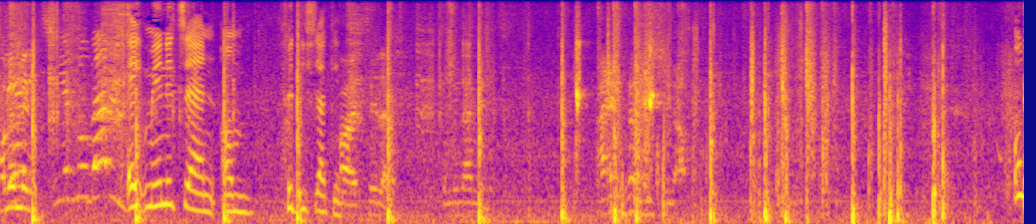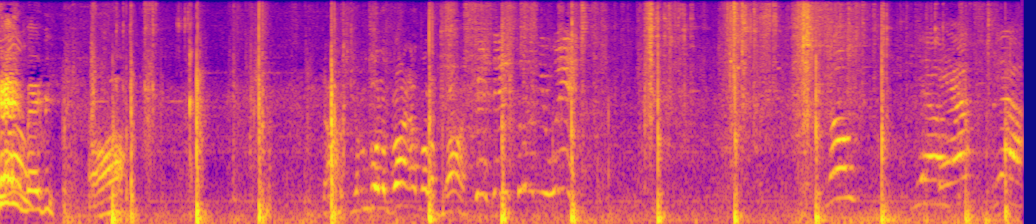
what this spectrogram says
How many minutes? He has no battery. Eight minutes and um 50 seconds. Alright, say that. Tell me nine minutes. I ain't cutting this shit out. Oh, Game, whoa. baby. Oh. I'm going LeBron, I'll go LeBron. Chris, they told you win. No. Yeah. Yeah. Yeah.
